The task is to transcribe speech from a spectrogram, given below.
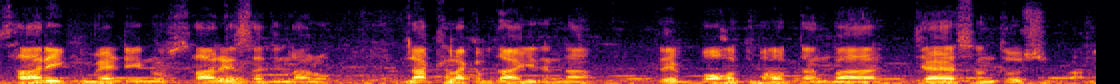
ਸਾਰੀ ਕਮੇਟੀ ਨੂੰ ਸਾਰੇ ਸੱਜਣਾਂ ਨੂੰ ਲੱਖ ਲੱਖ ਵਧਾਈ ਦਿੰਦਾ ਤੇ ਬਹੁਤ ਬਹੁਤ ਧੰਨਵਾਦ। ਜੈ ਸੰਤੋਸ਼ ਮਾਨ।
